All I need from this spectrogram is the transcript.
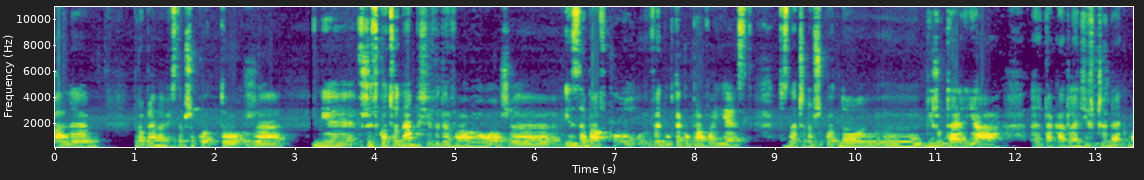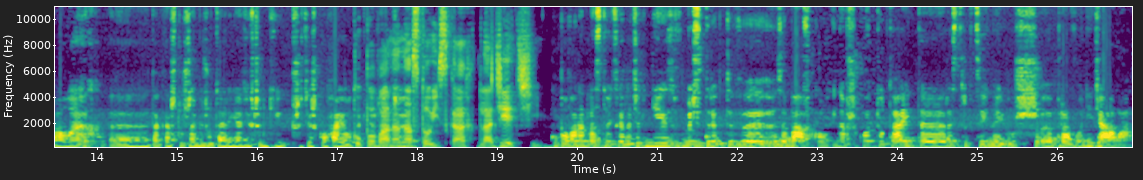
ale problemem jest na przykład to, że nie wszystko, co nam by się wydawało, że jest zabawką, według tego prawa jest. To znaczy na przykład no, y, biżuteria y, taka dla dziewczynek małych, y, taka sztuczna biżuteria, dziewczynki przecież kochają Kupowana na stoiskach dla dzieci. Kupowana dla stoiskach dla dzieci nie jest w myśl dyrektywy zabawką i na przykład tutaj te restrykcyjne już prawo nie działa.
